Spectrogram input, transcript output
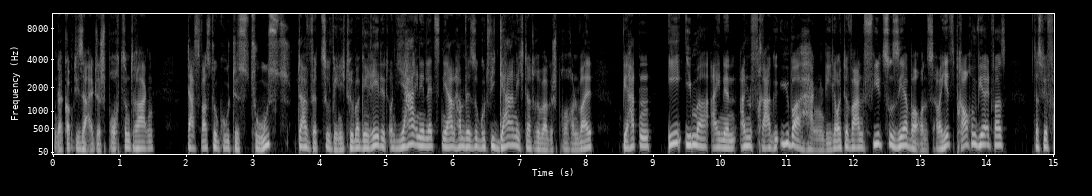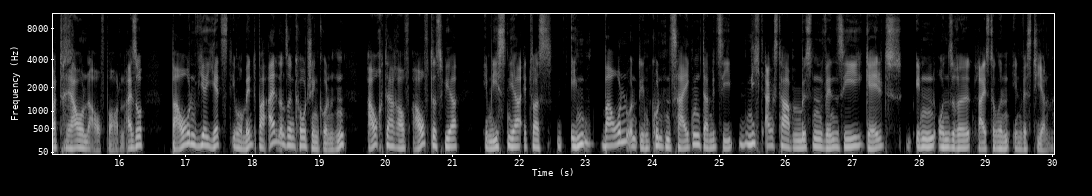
und da kommt dieser alte Spruch zum Tragen, das, was du Gutes tust, da wird zu wenig drüber geredet. Und ja, in den letzten Jahren haben wir so gut wie gar nicht darüber gesprochen, weil wir hatten eh immer einen Anfrageüberhang. Die Leute waren viel zu sehr bei uns. Aber jetzt brauchen wir etwas, dass wir Vertrauen aufbauen. Also bauen wir jetzt im Moment bei allen unseren Coaching-Kunden auch darauf auf, dass wir im nächsten Jahr etwas inbauen und den Kunden zeigen, damit sie nicht Angst haben müssen, wenn sie Geld in unsere Leistungen investieren.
